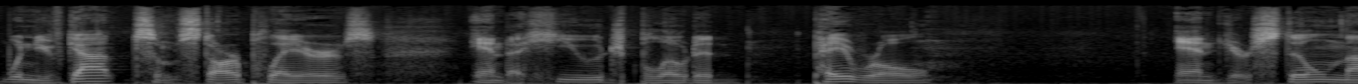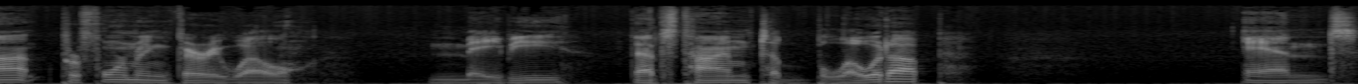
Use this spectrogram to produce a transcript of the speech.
when you've got some star players and a huge bloated payroll, and you're still not performing very well, maybe that's time to blow it up and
